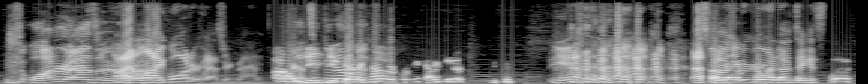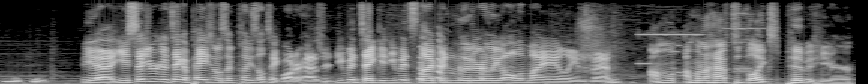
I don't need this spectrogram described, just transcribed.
Water Hazard. I all right. like Water Hazard, man. Uh, That's you a good you got a element, counter though. for me, I guess. Yeah, that's why you were going to take a. Yeah, you said you were gonna take a page, and I was like, please don't take Water Hazard. You've been taking, you've been sniping literally all of my aliens, man. I'm I'm gonna have to like pivot here,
